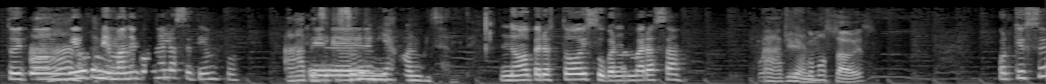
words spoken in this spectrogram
Estoy con, Ah, vivo no. con mi hermano y con él hace tiempo. Ah, pensé que solo Eh, vivías con Vicente. No, pero estoy súper no embarazada. ¿Por Ah, qué? bien. ¿Cómo sabes? ¿Por qué sé?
